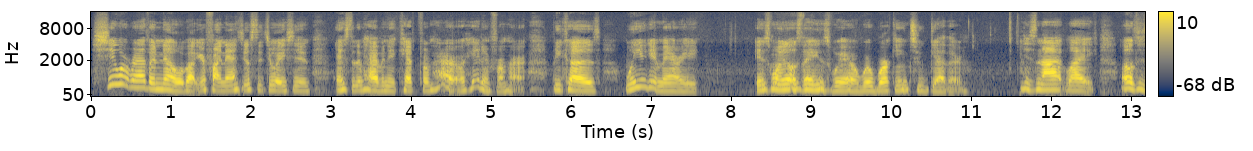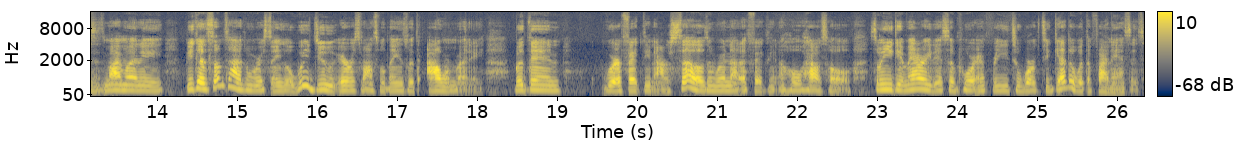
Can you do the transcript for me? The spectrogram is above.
she would rather know about your financial situation instead of having it kept from her or hidden from her. Because when you get married, it's one of those things where we're working together. It's not like, oh, this is my money. Because sometimes when we're single, we do irresponsible things with our money. But then we're affecting ourselves and we're not affecting a whole household. So when you get married, it's important for you to work together with the finances.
